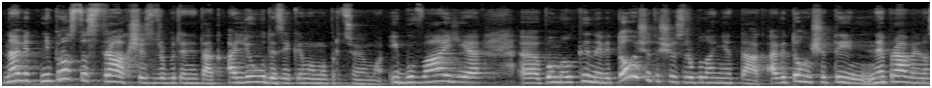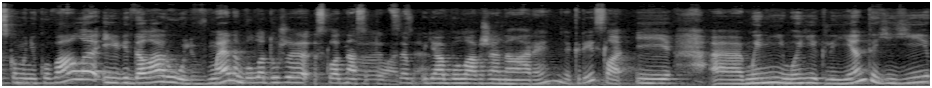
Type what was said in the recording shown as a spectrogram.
навіть не просто страх щось зробити не так, а люди, з якими ми працюємо. І буває е, помилки не від того, що ти щось зробила не так, а від того, що ти неправильно скомунікувала і віддала руль. В мене була дуже складна ситуація. Це я була вже на аренді крісла, і е, мені мої клієнти її.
